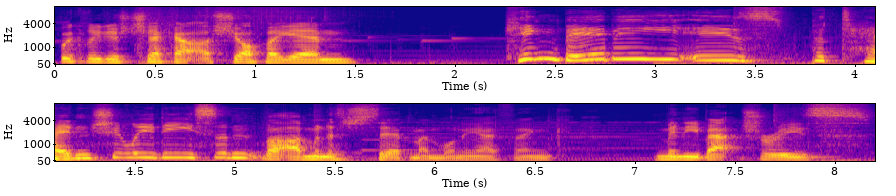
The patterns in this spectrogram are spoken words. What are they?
Quickly just check out our shop again. King Baby is potentially decent, but I'm going to save my money, I think. Mini batteries.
